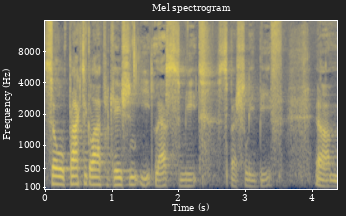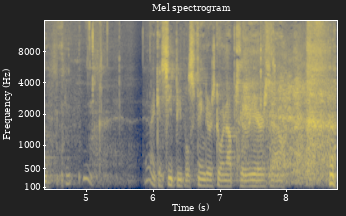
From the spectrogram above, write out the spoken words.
So practical application, eat less meat, especially beef. Um, I can see people's fingers going up to their ears now.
